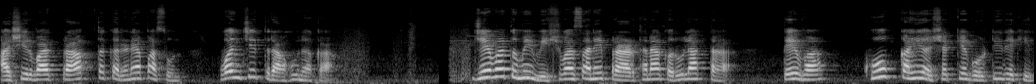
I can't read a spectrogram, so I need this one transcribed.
आशीर्वाद प्राप्त करण्यापासून वंचित राहू नका. जेव्हा तुम्ही विश्वासाने प्रार्थना करू लागता तेव्हा खूप काही अशक्य गोष्टी देखील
